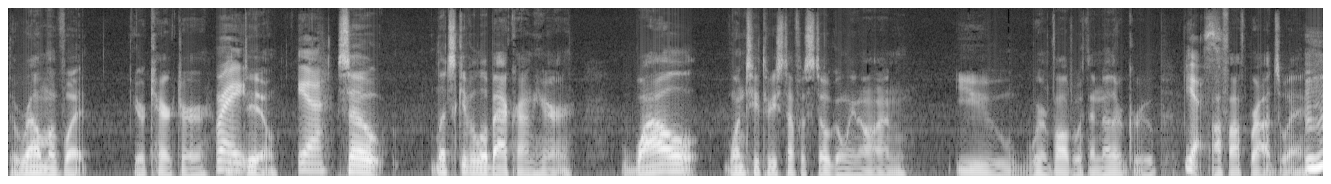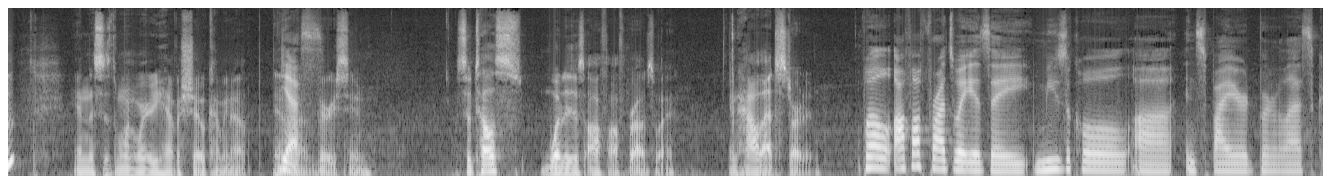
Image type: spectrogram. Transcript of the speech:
the realm of what your character Right. would do. Yeah. So let's give a little background here. While one, two, three stuff was still going on, you were involved with another group, Yes. Off Off Broadway, Mhm. And this is the one where you have a show coming up. uh, Yes. very soon. So tell us what is Off Off Broadway and how that started. Well, Off Off Broadway is a musical uh, inspired burlesque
